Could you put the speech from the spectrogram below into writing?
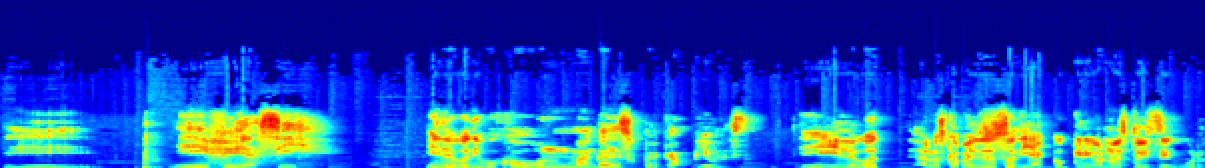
y, y feas, sí. Y luego dibujó un manga de supercampeones. Y, y luego a los caballeros de Zodíaco, creo, no estoy seguro.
